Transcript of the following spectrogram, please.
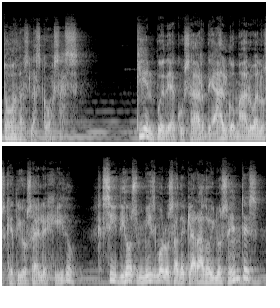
todas las cosas. ¿Quién puede acusar de algo malo a los que Dios ha elegido? Si Dios mismo los ha declarado inocentes,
